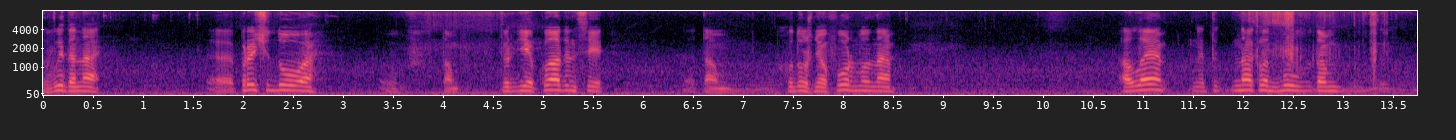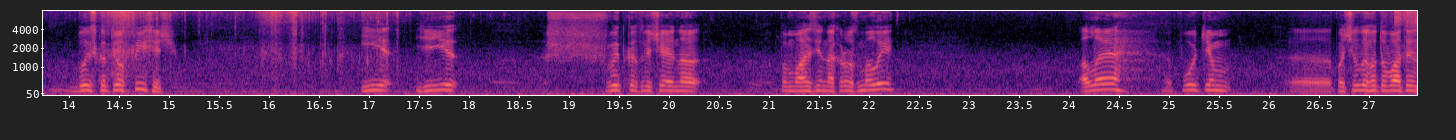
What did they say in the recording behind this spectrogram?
Видана е, пречудово в, там, в твердій обкладинці, е, там художньо оформлена. Але наклад був там близько трьох тисяч. І її швидко, звичайно, по магазинах розмили. Але потім е, почали готувати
